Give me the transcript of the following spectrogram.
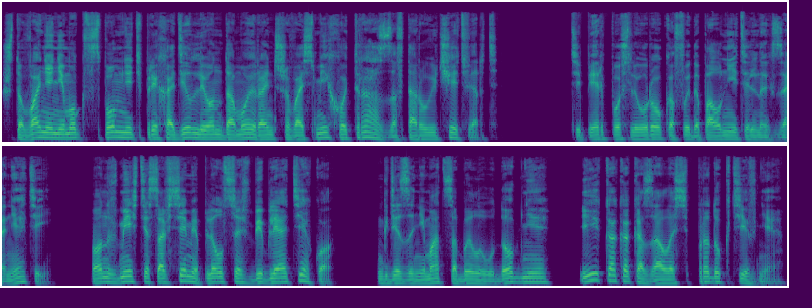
что Ваня не мог вспомнить, приходил ли он домой раньше восьми хоть раз за вторую четверть. Теперь после уроков и дополнительных занятий он вместе со всеми плелся в библиотеку, где заниматься было удобнее и, как оказалось, продуктивнее.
